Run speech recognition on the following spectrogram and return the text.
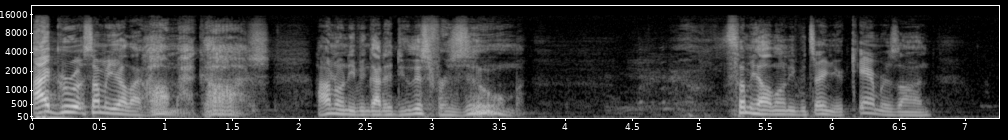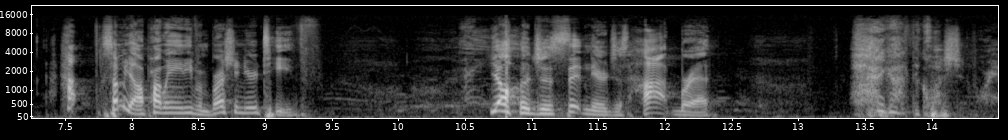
I grew up, some of y'all like, oh my gosh, I don't even got to do this for Zoom. Some of y'all don't even turn your cameras on. How, some of y'all probably ain't even brushing your teeth Y'all are just sitting there, just hot breath. I got the question for you.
